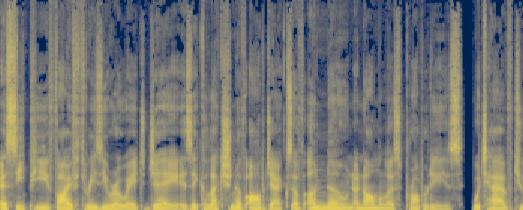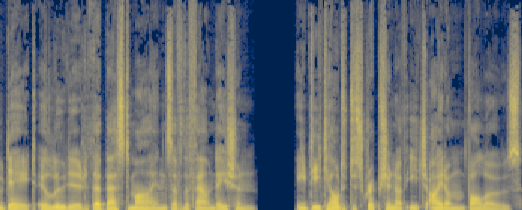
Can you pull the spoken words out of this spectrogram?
SCP 5308J is a collection of objects of unknown anomalous properties, which have to date eluded the best minds of the Foundation. A detailed description of each item follows.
